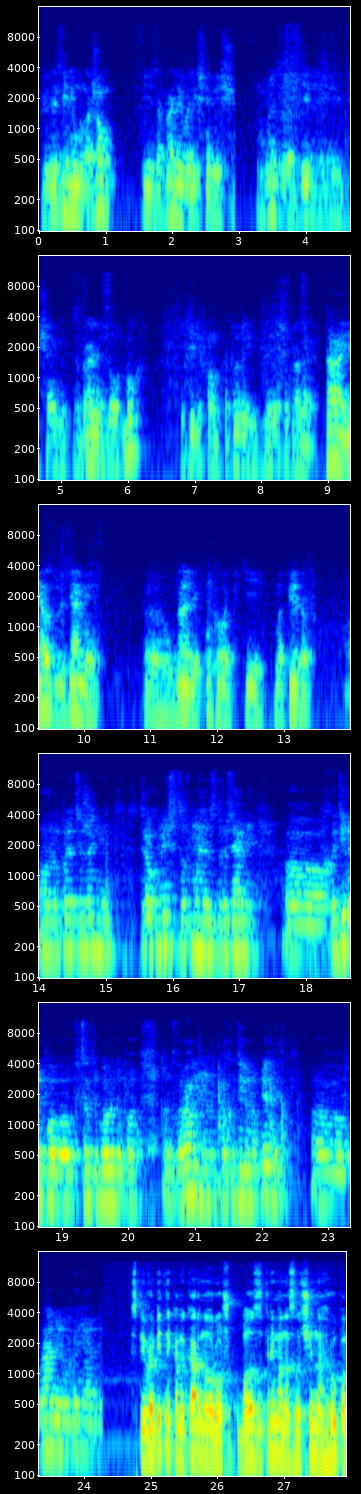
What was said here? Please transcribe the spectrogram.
пригрозили ему ножом, и забрали его личные вещи. Мы завладели вещами, забрали ноутбук и телефон, который в дальнейшем продали. Да, я с друзьями э, угнали около пяти мопедов. А, На протяжении трех месяцев мы с друзьями э, ходили по, э, в центре города по э, дворам, проходили мопеды, э, брали и угоняли. Співробітниками карного розшуку була затримана злочинна група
